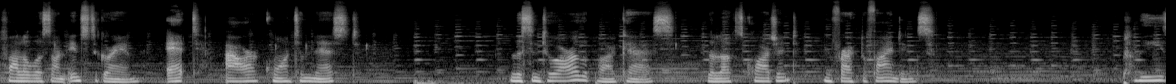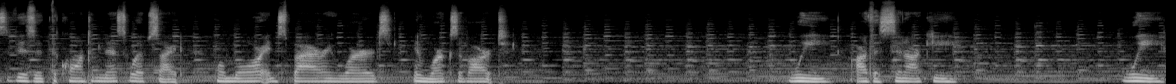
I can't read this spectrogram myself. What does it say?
Follow us on Instagram at Our Quantum Nest. Listen to our other podcasts, The Lux Quadrant and Fractal Findings please visit the Quantum Nest website for more inspiring words and works of art. We are the Synarchy. We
